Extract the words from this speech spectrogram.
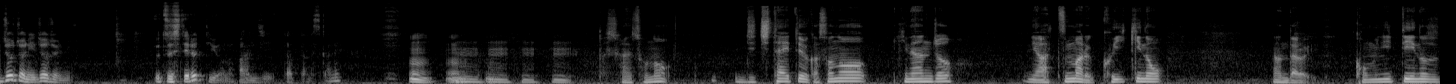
徐々に徐々に移してるっていうような感じだったんですかね。うんううんんうんうんうん。確かにその自治体というかその避難所に集まる区域のなんだろうコミュニティの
